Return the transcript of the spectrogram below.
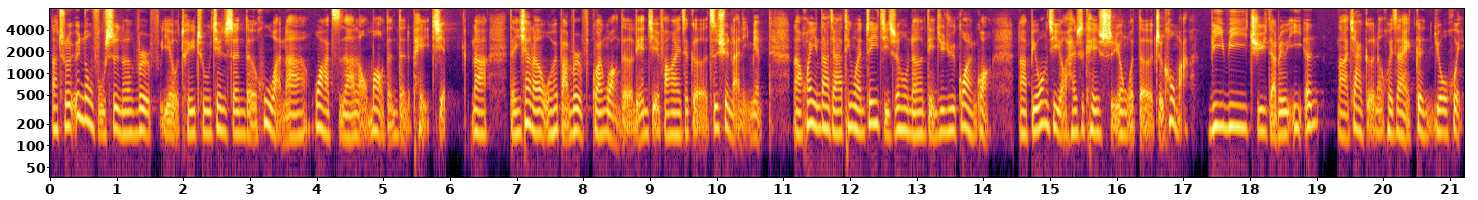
那除了运动服饰呢，Verve 也有推出健身的护腕啊、袜子啊、老帽等等的配件。那等一下呢，我会把 Verve 官网的链接放在这个资讯栏里面。那欢迎大家听完这一集之后呢，点进去逛一逛。那别忘记哦，还是可以使用我的折扣码 VVGWEN，那价格呢会再更优惠。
